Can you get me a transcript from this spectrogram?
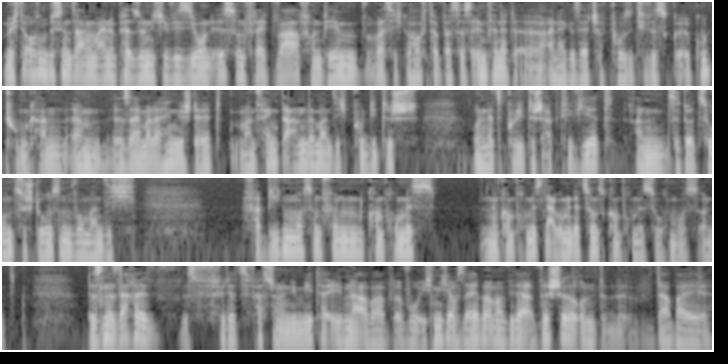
möchte auch so ein bisschen sagen, meine persönliche Vision ist und vielleicht war von dem, was ich gehofft habe, was das Internet äh, einer Gesellschaft Positives äh, gut tun kann, ähm, äh, sei mal dahingestellt. Man fängt an, wenn man sich politisch und netzpolitisch aktiviert, an Situationen zu stoßen, wo man sich verbiegen muss und für einen Kompromiss, einen Kompromiss, einen Argumentationskompromiss suchen muss. Und das ist eine Sache, das führt jetzt fast schon in die Metaebene, aber wo ich mich auch selber immer wieder erwische und dabei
